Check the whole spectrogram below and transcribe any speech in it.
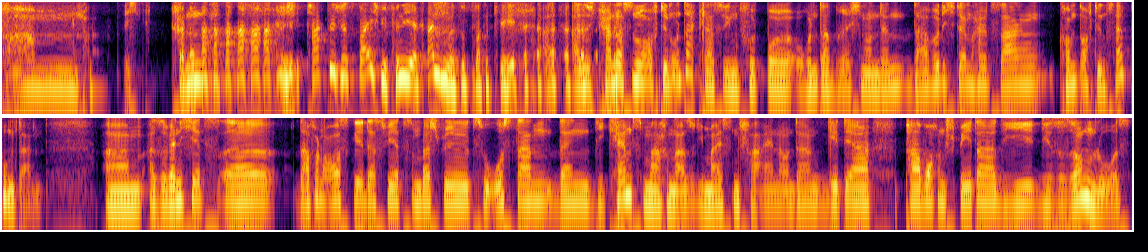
Um, ähm, ich kann. ich, Praktisches Beispiel, finde ich ja gar nicht mehr so verkehrt. Also ich kann das nur auf den unterklassigen Football runterbrechen und dann da würde ich dann halt sagen, kommt auf den Zeitpunkt an. Ähm, also wenn ich jetzt äh, davon ausgehe, dass wir jetzt zum Beispiel zu Ostern dann die Camps machen, also die meisten Vereine, und dann geht ja paar Wochen später die, die Saison los,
